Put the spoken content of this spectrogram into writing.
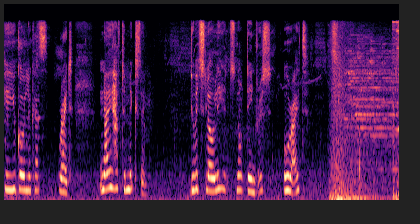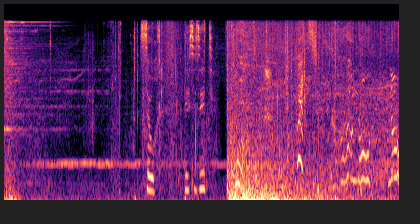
Here you go, Lucas. Right. Now you have to mix them. Do it slowly, it's not dangerous. All right. So, this is it. What? Oh no! No!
